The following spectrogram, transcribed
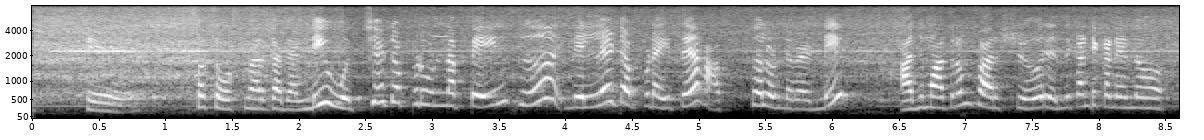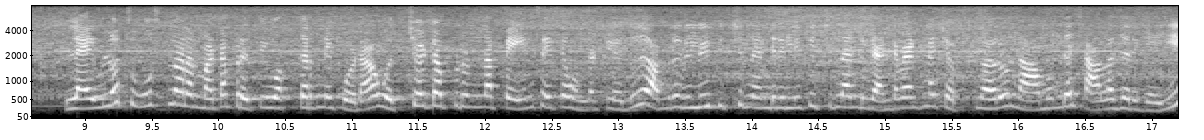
ఓకే. సో చూస్తున్నారు కదండి వచ్చేటప్పుడు ఉన్న పెయిన్స్ వెళ్ళేటప్పుడు అయితే అస్సలు ఉండరండి. అది మాత్రం ఫర్ షూర్ ఎందుకంటే ఇక్కడ నేను లైవ్లో చూస్తున్నాను అనమాట ప్రతి ఒక్కరిని కూడా. వచ్చేటప్పుడు ఉన్న పెయిన్స్ అయితే ఉండట్లేదు. అందరూ రిలీఫ్ ఇచ్చిందండి రిలీఫ్ ఇచ్చిందండి వెంట వెంటనే చెప్తున్నారు. నా ముందే చాలా జరిగాయి.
